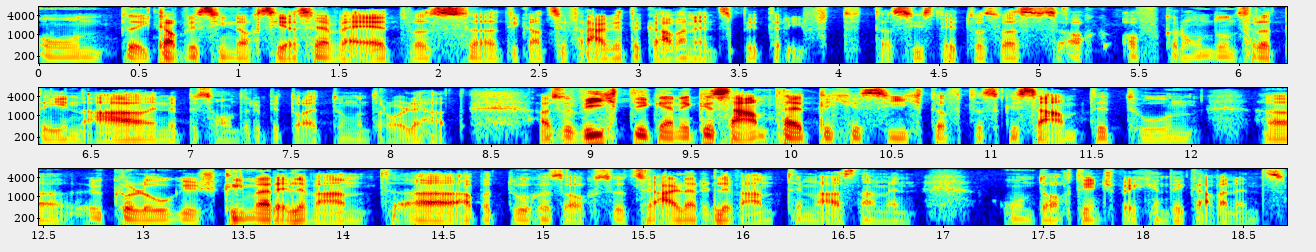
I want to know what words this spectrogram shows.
und ich glaube, wir sind auch sehr, sehr weit, was äh, die ganze Frage der Governance betrifft. Das ist etwas, was auch aufgrund unserer DNA eine besondere Bedeutung und Rolle hat. Also wichtig, eine gesamtheitliche Sicht auf das gesamte Tun, äh, ökologisch, klimarelevant, äh, aber durchaus auch sozial relevante Maßnahmen und auch die entsprechende Governance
